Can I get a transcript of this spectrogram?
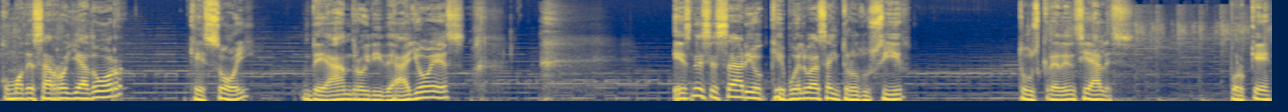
como desarrollador que soy de Android y de iOS, es necesario que vuelvas a introducir tus credenciales. ¿Por qué?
